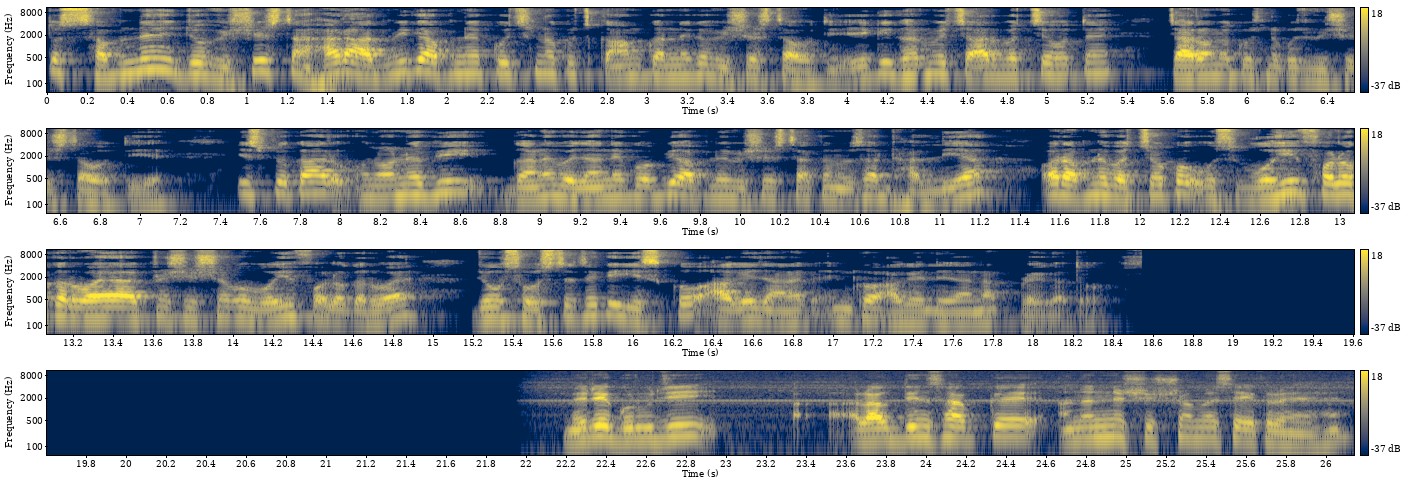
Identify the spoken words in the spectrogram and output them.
तो सबने जो विशेषता, हर आदमी के अपने कुछ ना कुछ काम करने की विशेषता होती है। एक ही घर में चार बच्चे होते हैं, चारों में कुछ ना कुछ विशेषता होती है। इस प्रकार उन्होंने भी गाने बजाने को भी अपने विशेषता के अनुसार ढाल लिया और अपने बच्चों को उस, वही फॉलो करवाया, अपने शिष्यों को वही फॉलो करवाया, जो सोचते थे कि इसको आगे जाना, इनको आगे ले जाना पड़ेगा तो। मेरे गुरुजी, अलाउद्दीन साहब के अनन्य शिष्यों में से एक रहे हैं।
